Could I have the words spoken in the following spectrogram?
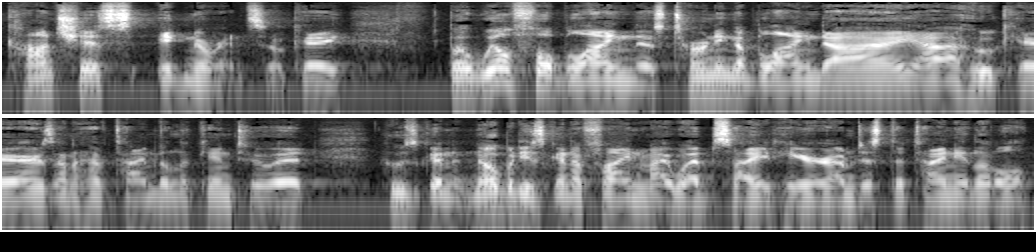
conscious ignorance. Okay, but willful blindness, turning a blind eye. Ah, who cares? I don't have time to look into it. Who's gonna? Nobody's gonna find my website here. I'm just a tiny little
